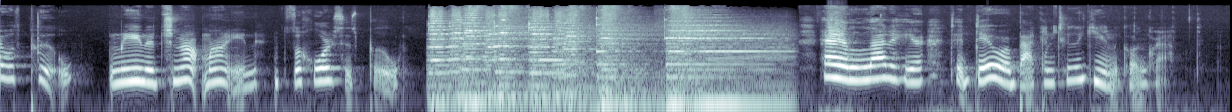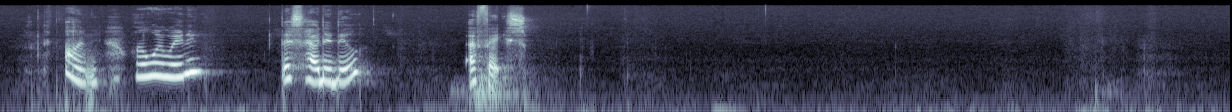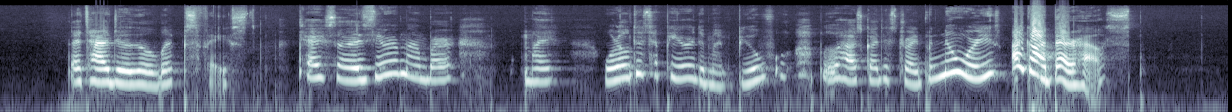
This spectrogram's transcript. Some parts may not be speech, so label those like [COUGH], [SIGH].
with poo. I mean, it's not mine. It's the horse's poo. Hey, Lada here. Today we're back into the unicorn craft. On, while we're waiting, this is how to do a face. That's how to do the lips face. Okay, so as you remember, my world disappeared and my beautiful blue house got destroyed. But no worries, I got a better house.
